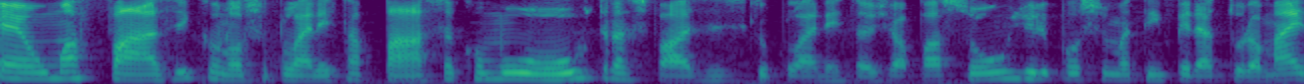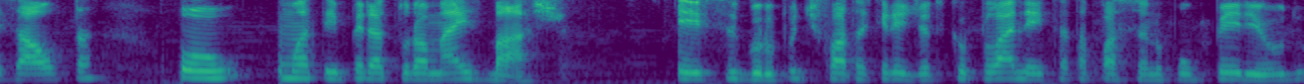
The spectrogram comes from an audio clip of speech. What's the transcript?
é uma fase que o nosso planeta passa, como outras fases que o planeta já passou, onde ele possui uma temperatura mais alta ou uma temperatura mais baixa. Esse grupo de fato acredita que o planeta está passando por um período,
